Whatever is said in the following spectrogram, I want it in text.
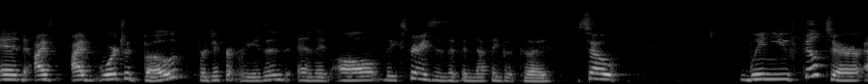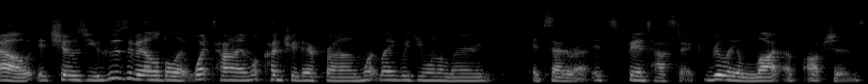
And I've I've worked with both for different reasons, and they've all the experiences have been nothing but good. So when you filter out, it shows you who's available at what time, what country they're from, what language you want to learn, etc. It's fantastic. Really, a lot of options.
